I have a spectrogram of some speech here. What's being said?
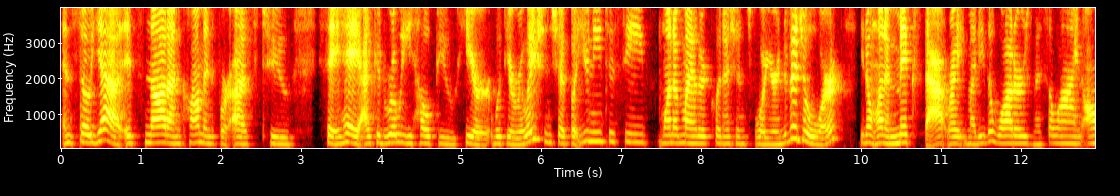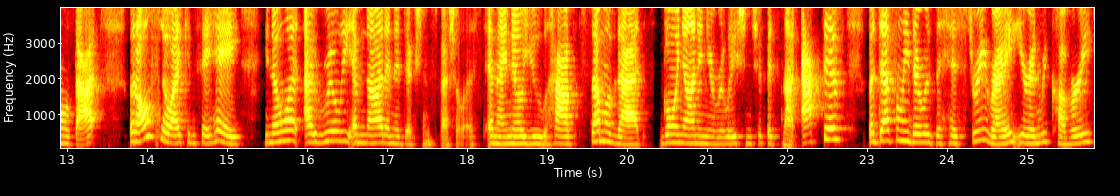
And so, yeah, it's not uncommon for us to say, hey, I could really help you here with your relationship, but you need to see one of my other clinicians for your individual work. You don't want to mix that, right? Muddy the waters, misalign, all of that. But also, I can say, hey, you know what? I really am not an addiction specialist. And I know you have some of that going on in your relationship. It's not active, but definitely there was a history, right? You're in recovery.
